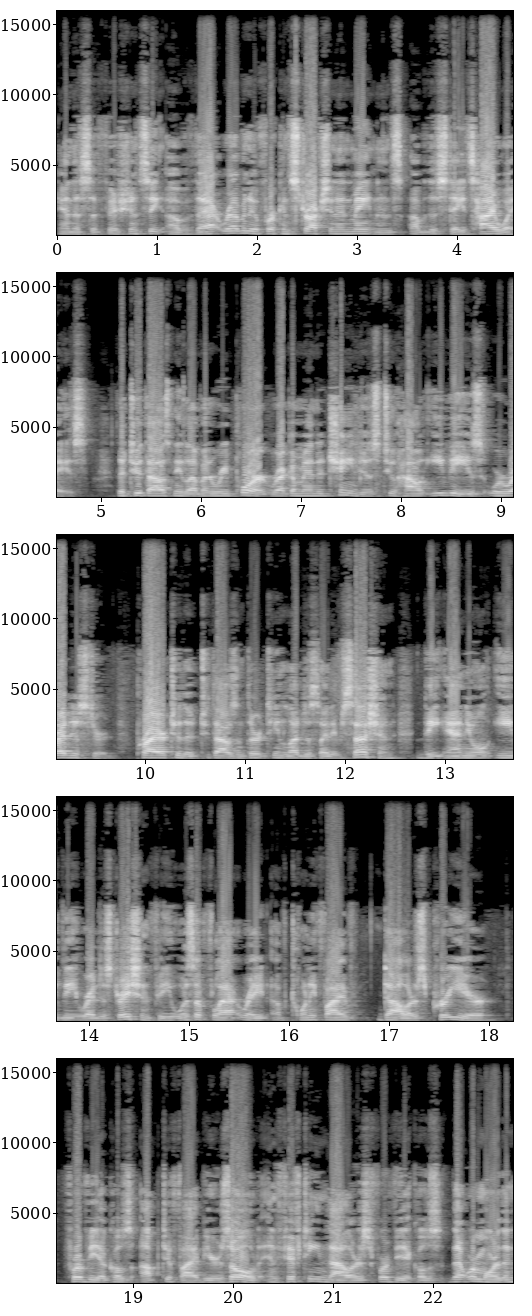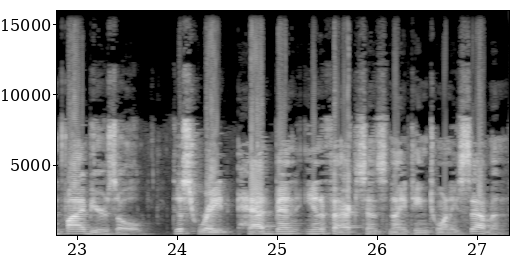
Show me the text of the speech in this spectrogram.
and the sufficiency of that revenue for construction and maintenance of the state's highways. The 2011 report recommended changes to how EVs were registered. Prior to the 2013 legislative session, the annual EV registration fee was a flat rate of 25 $12 per year for vehicles up to 5 years old and $15 for vehicles that were more than 5 years old. This rate had been in effect since 1927.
